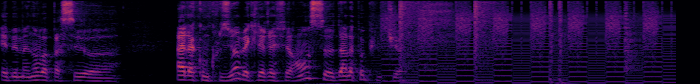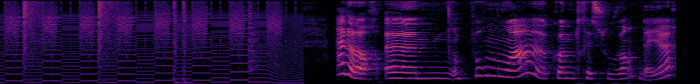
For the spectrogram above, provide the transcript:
Et bien maintenant, on va passer euh, à la conclusion avec les références dans la pop culture. Alors, euh, pour moi, comme très souvent d'ailleurs,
